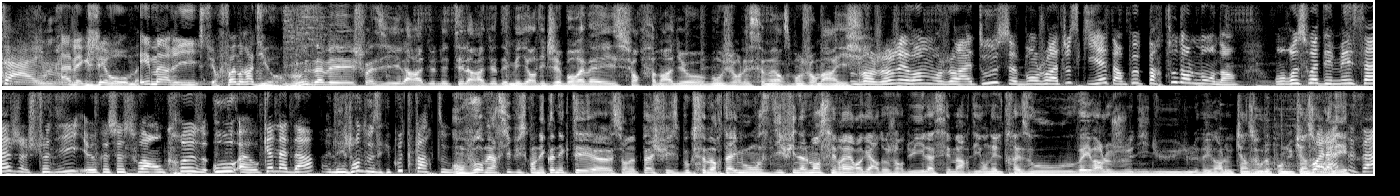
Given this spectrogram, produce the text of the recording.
Time. Avec Jérôme et Marie sur Fun Radio. Vous avez choisi la radio de l'été, la radio des meilleurs DJ. Bon réveil sur Fun Radio. Bonjour les Summers, bonjour Marie. Bonjour Jérôme, bonjour à tous. Bonjour à tous qui êtes un peu partout dans le monde. Hein. On reçoit des messages, je te dis, euh, que ce soit en Creuse ou euh, au Canada, les gens nous écoutent partout. On vous remercie puisqu'on est connecté euh, sur notre page Facebook Summertime où on se dit finalement c'est vrai, regarde aujourd'hui, là c'est mardi, on est le 13 août, il va y avoir le jeudi du, il va y avoir le 15 août, le pont du 15 Voilà, août. Allez, c'est ça.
